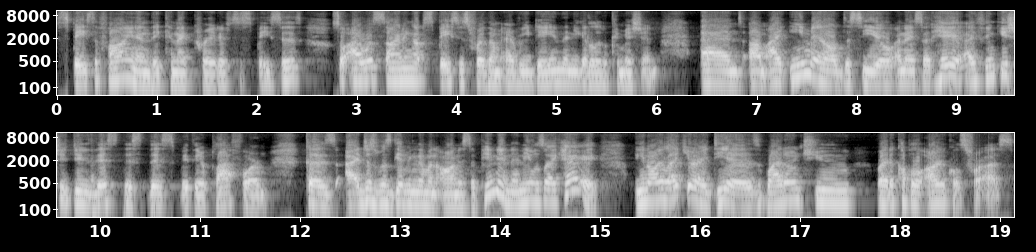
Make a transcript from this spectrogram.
Spacefy and they connect creatives to spaces. So I was signing up spaces for them every day and then you get a little commission. And um, I emailed the CEO and I said, Hey, I think you should do this, this, this with your platform. Cause I just was giving them an honest opinion. And he was like, Hey, you know, I like your ideas. Why don't you write a couple of articles for us?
